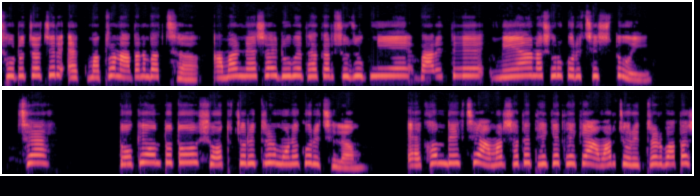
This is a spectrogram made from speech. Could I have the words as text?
ছোট চাচির একমাত্র নাতান বাচ্চা, আমার নেশায় ডুবে থাকার সুযোগ নিয়ে বাড়িতে মেয়ে আনা শুরু করেছিস তুই? ছ্যা, তোকে অন্তত সৎ চরিত্রের মনে করেছিলাম। এখন দেখছি আমার সাথে থেকে থেকে আমার চরিত্রের বাতাস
